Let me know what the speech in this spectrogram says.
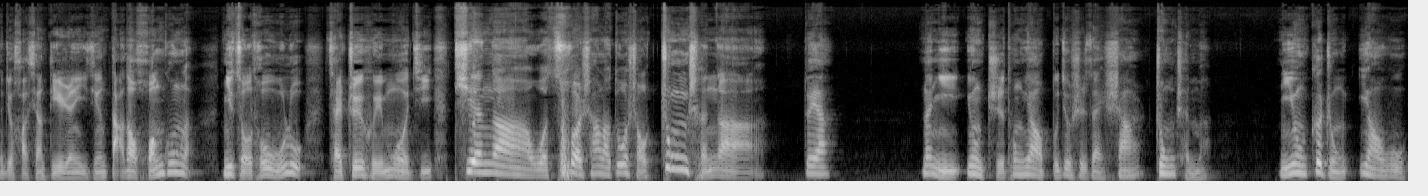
那就好像敌人已经打到皇宫了，你走投无路，才追悔莫及。天啊，我错杀了多少忠臣啊！对呀，那你用止痛药不就是在杀忠臣吗？你用各种药物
